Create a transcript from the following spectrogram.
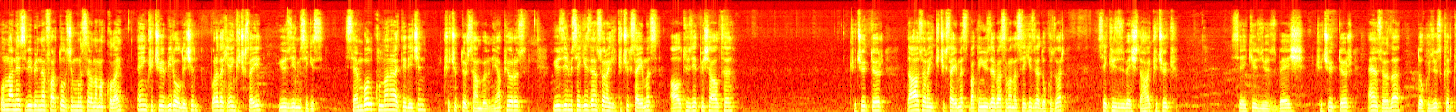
Bunların hepsi birbirinden farklı olduğu için bunu sıralamak kolay. En küçüğü 1 olduğu için buradaki en küçük sayı 128. Sembol kullanarak dediği için küçüktür sembolünü yapıyoruz. 128'den sonraki küçük sayımız 676 küçüktür. Daha sonraki küçük sayımız bakın yüzler basamağında 8 ve 9 var. 805 daha küçük. 805 küçüktür. En sonra da 940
